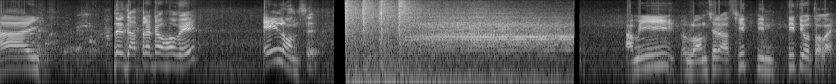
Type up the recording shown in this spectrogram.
হাই যাত্রাটা হবে এই লঞ্চে। আমি লঞ্চের আছি তিন তৃতীয় তলায়।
